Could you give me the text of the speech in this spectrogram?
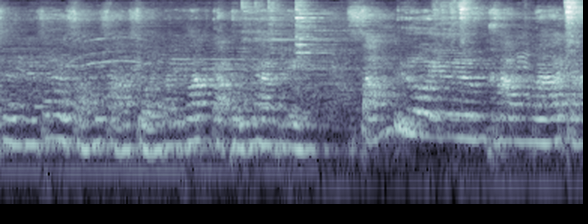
เชิญแดนเซอร์สองสาวสวยมาเลยครับกับผลงานเพลงสำรวยลืมคำมาจ้า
